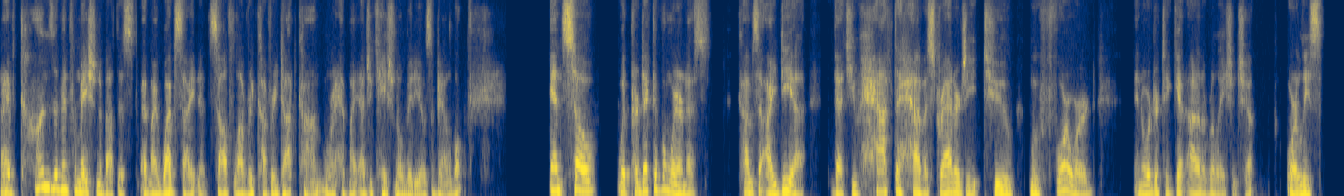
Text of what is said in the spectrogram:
I have tons of information about this at my website at selfloverecovery.com, where I have my educational videos available. And so, with predictive awareness comes the idea that you have to have a strategy to move forward in order to get out of the relationship or at least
